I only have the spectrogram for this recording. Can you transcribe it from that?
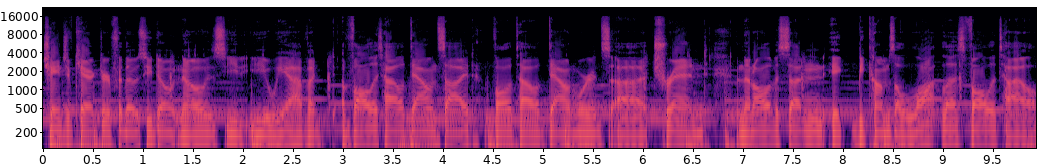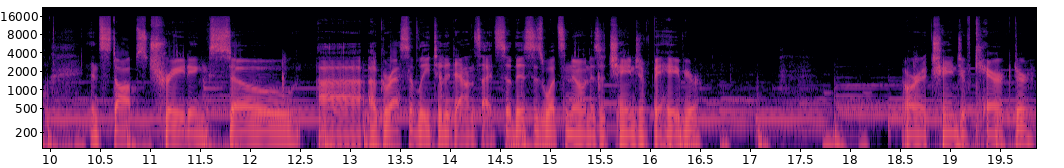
change of character for those who don't know is you, you, we have a, a, volatile downside volatile downwards uh, trend and then all of a sudden it becomes a lot less volatile and stops trading so uh, aggressively to the downside so this is what's known as a change of behavior or a change of character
